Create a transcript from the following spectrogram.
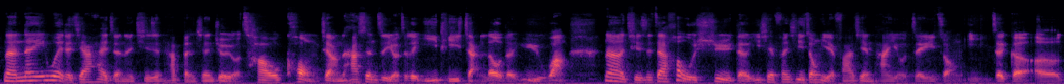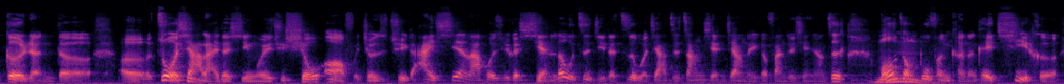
那那一位的加害者呢，其实他本身就有操控这样的，他甚至有这个遗体展露的欲望。那其实，在后续的一些分析中也发现，他有这一种以这个呃个人。人的呃坐下来的行为去 show off，就是去一个爱现啦，或者去一个显露自己的自我价值彰显这样的一个犯罪现象，这某种部分可能可以契合。嗯、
